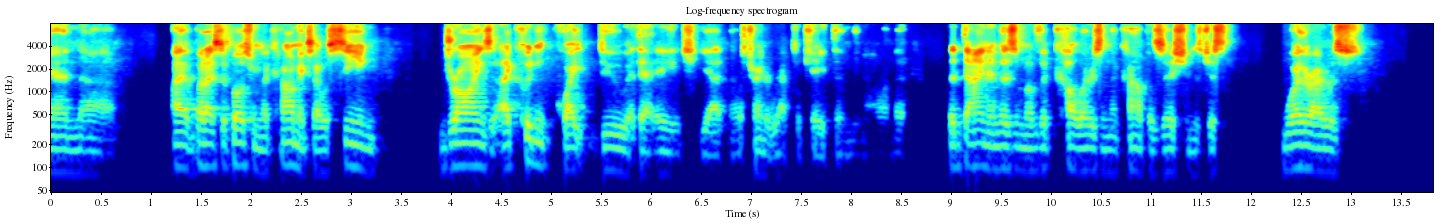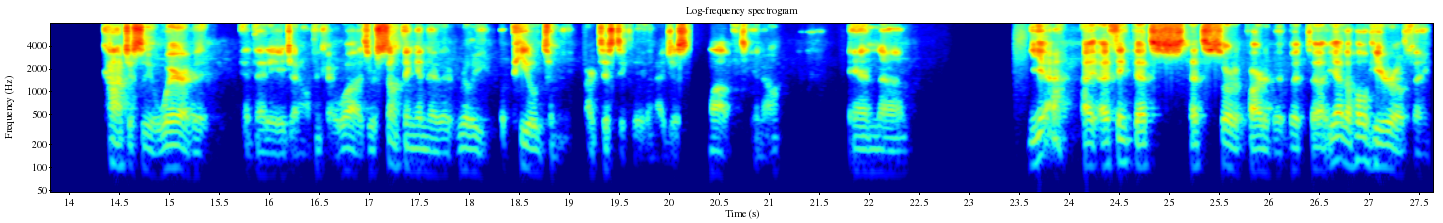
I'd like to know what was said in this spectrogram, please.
And uh, I, but I suppose from the comics, I was seeing drawings that I couldn't quite do at that age yet. I was trying to replicate them, you know, and the, the dynamism of the colors and the composition is just whether I was consciously aware of it at that age, I don't think I was. There's something in there that really appealed to me artistically that I just loved, you know. And uh, yeah, I, I, think that's that's sort of part of it. But uh, yeah, the whole hero thing.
